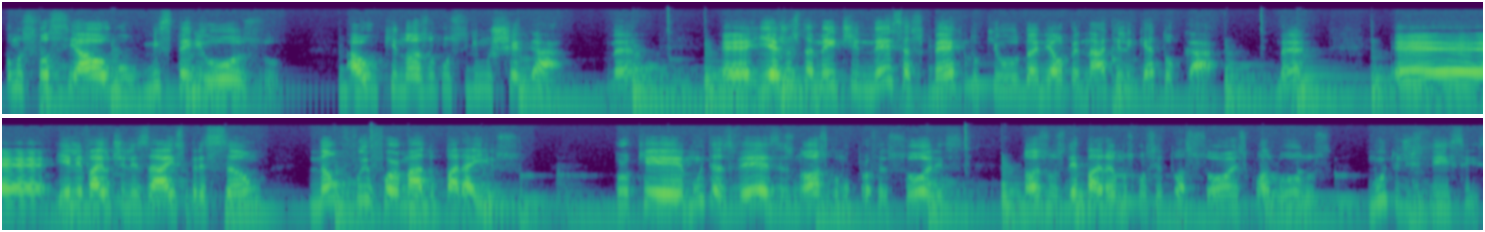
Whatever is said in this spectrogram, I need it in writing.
Como se fosse algo misterioso, algo que nós não conseguimos chegar, né? É, e é justamente nesse aspecto que o Daniel Penac ele quer tocar, né? É, ele vai utilizar a expressão não fui formado para isso. Porque muitas vezes nós, como professores, nós nos deparamos com situações, com alunos muito difíceis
